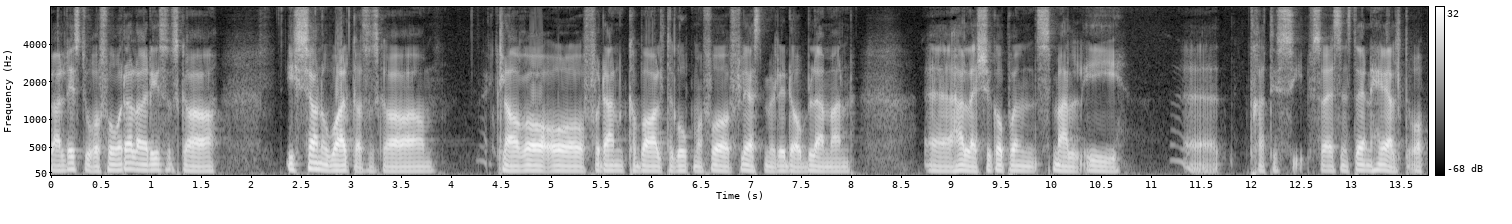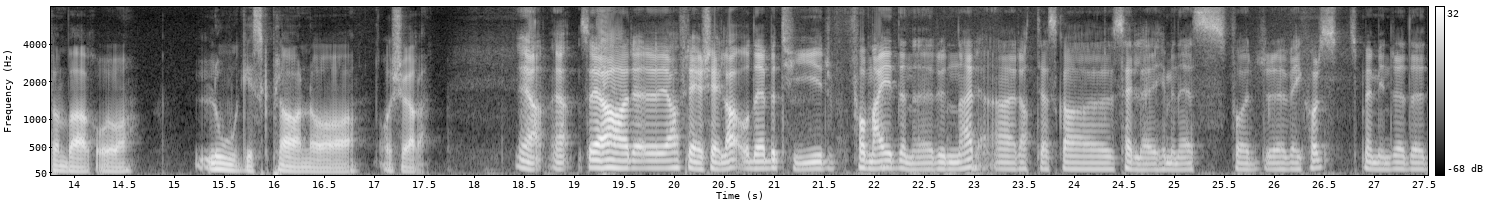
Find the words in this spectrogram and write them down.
veldig store fordeler i de som skal ikke ha noe wildcard, som skal klare å, få den kabalen til å gå opp med å få flest mulig doble, men eh, heller ikke gå på en smell i eh, 37. Så jeg syns det er en helt åpenbar og logisk plan å, å kjøre. Ja, ja. Så jeg har, eh, jeg har fred i sjela, og det betyr for meg denne runden her er at jeg skal selge Himinez for Wakehorst, med mindre det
